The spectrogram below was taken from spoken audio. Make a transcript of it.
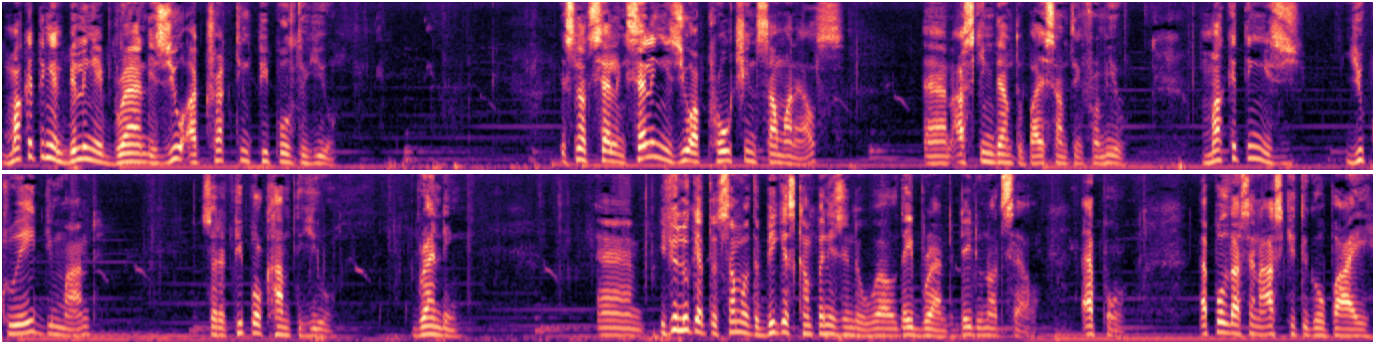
Marketing and building a brand is you attracting people to you. It's not selling. Selling is you approaching someone else and asking them to buy something from you. Marketing is you create demand so that people come to you. Branding. And if you look at the, some of the biggest companies in the world, they brand, they do not sell. Apple. Apple doesn't ask you to go buy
